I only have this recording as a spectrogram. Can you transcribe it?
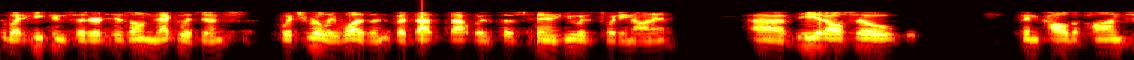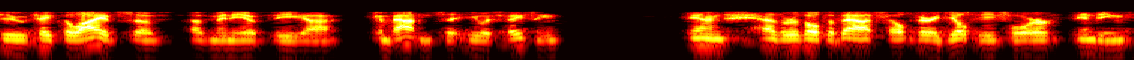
what he considered his own negligence, which really wasn't, but that that was the spin he was putting on it. Uh, he had also been called upon to take the lives of of many of the uh, combatants that he was facing, and as a result of that, felt very guilty for ending,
